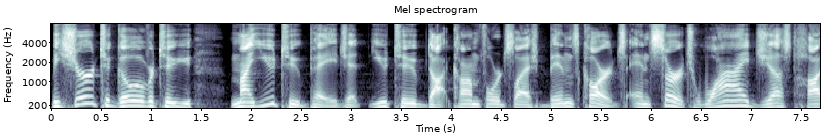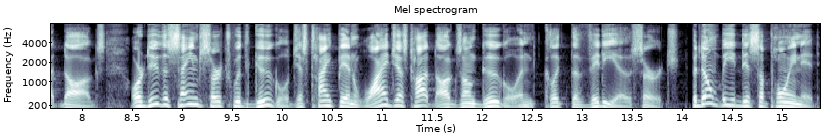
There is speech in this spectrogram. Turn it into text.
be sure to go over to my YouTube page at youtube.com forward slash Ben's Carts and search Why Just Hot Dogs. Or do the same search with Google. Just type in Why Just Hot Dogs on Google and click the video search. But don't be disappointed.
